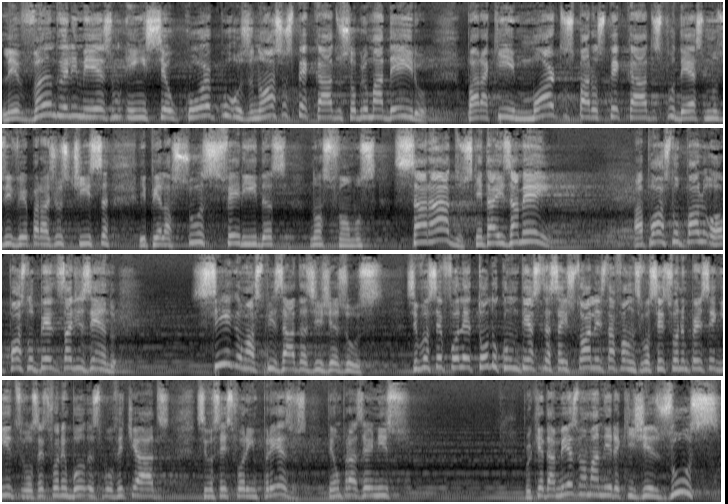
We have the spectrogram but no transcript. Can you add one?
levando ele mesmo em seu corpo os nossos pecados sobre o madeiro, para que, mortos para os pecados, pudéssemos viver para a justiça, e pelas suas feridas nós fomos sarados. Quem está aí, amém? Apóstolo, Paulo, apóstolo Pedro está dizendo: Sigam as pisadas de Jesus. Se você for ler todo o contexto dessa história, ele está falando: se vocês forem perseguidos, se vocês forem esbofeteados, se vocês forem presos, tenham prazer nisso. Porque, da mesma maneira que Jesus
